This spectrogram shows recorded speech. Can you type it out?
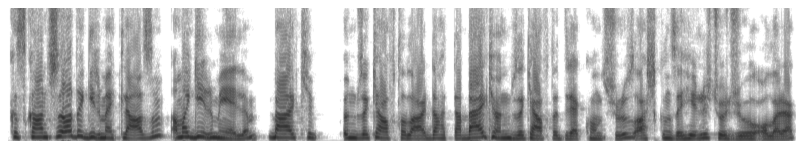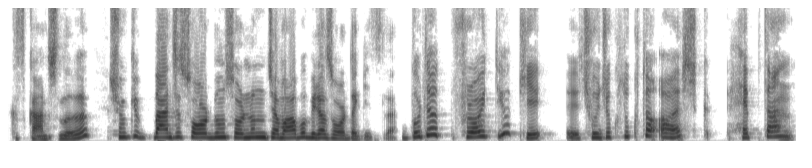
kıskançlığa da girmek lazım ama girmeyelim. Belki önümüzdeki haftalarda hatta belki önümüzdeki hafta direkt konuşuruz. Aşkın zehirli çocuğu olarak kıskançlığı. Çünkü bence sorduğun sorunun cevabı biraz orada gizli. Burada Freud diyor ki e, çocuklukta aşk hepten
